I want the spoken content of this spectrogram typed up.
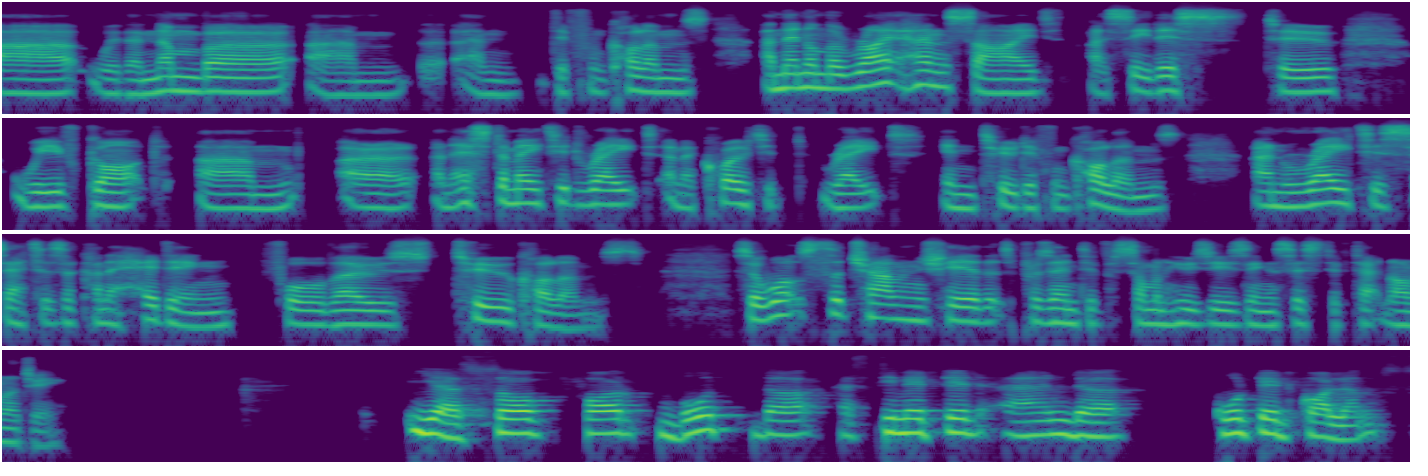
uh, with a number um, and different columns. And then on the right-hand side, I see this too. We've got um, a, an estimated rate and a quoted rate in two different columns. And rate is set as a kind of heading for those two columns. So what's the challenge here that's presented for someone who's using assistive technology? Yes, so for both the estimated and uh, quoted columns,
